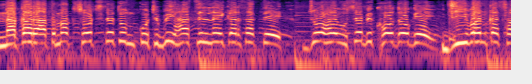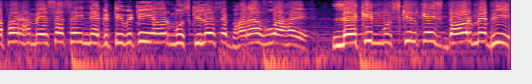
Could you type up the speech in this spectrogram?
नकारात्मक सोच से तुम कुछ भी हासिल नहीं कर सकते। जो है उसे भी खो दोगे। जीवन का सफ़र हमेशा से नेगेटिविटी और मुश्किलों से भरा हुआ है। लेकिन मुश्किल के इस दौर में भी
